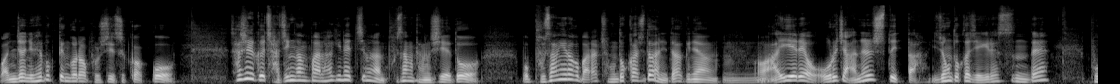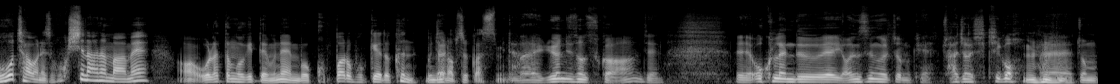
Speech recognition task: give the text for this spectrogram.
완전히 회복된 거라고 볼수 있을 것 같고 사실 그 자진 강판을 하긴 했지만 부상 당시에도 뭐 부상이라고 말할 정도까지도 아니다. 그냥 음. 어, IL에 오르지 않을 수도 있다. 이 정도까지 얘기를 했었는데 보호 차원에서 혹시나 하는 마음에 어, 올랐던 거기 때문에 뭐 곧바로 복귀해도 큰 문제는 네. 없을 것 같습니다. 네, 류현진 선수가 이제 예, 오클랜드의 연승을 좀 이렇게 좌절시키고 예, 좀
